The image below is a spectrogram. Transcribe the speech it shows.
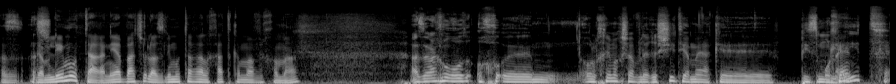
אז, אז- גם לי מותר, אני הבת שלו, אז לי מותר על אחת כמה וכמה. אז אנחנו אה, הולכים עכשיו לראשית ימיה כפזמונאית. כן,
